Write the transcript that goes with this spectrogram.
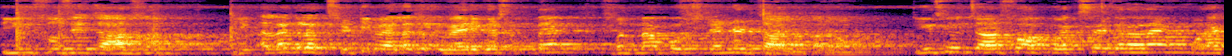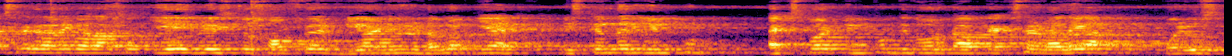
300 से 400 ये अलग अलग सिटी में अलग अलग वेरी कर सकता है बट मैं आपको स्टैंडर्ड चार्ज बता रहा हूँ। तीन सौ चार सौ आपको एक्सरे कराना है, और एक्सरे कराने के बाद आपको ए बेस्ड जो सॉफ्टवेयर डीआरडीओ ने डेवलप किया है, इसके अंदर इनपुट एक्सपर्ट इनपुट के तौर पर आपका एक्सरे डालेगा और उस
